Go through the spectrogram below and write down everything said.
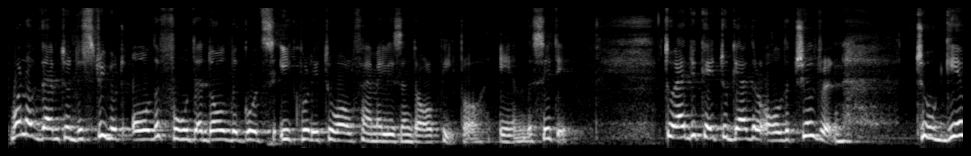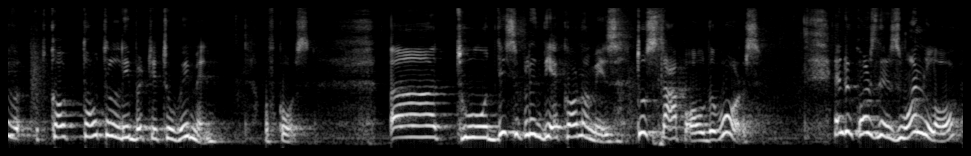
One of them to distribute all the food and all the goods equally to all families and all people in the city. To educate together all the children. To give total liberty to women, of course. Uh, to discipline the economies, to stop all the wars. And of course, there's one law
